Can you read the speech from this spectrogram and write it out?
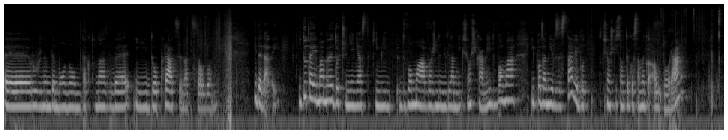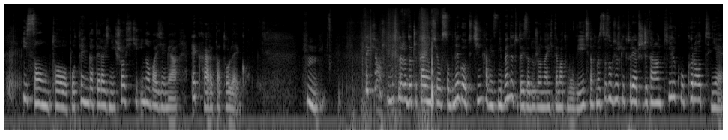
e, różnym demonom, tak to nazwę, i do pracy nad sobą. Idę dalej. I tutaj mamy do czynienia z takimi dwoma ważnymi dla mnie książkami. Dwoma i podam je w zestawie, bo książki są tego samego autora. I są to Potęga teraźniejszości i Nowa Ziemia Eckharta Tolego. Hmm. Te książki myślę, że doczekają się osobnego odcinka, więc nie będę tutaj za dużo na ich temat mówić. Natomiast to są książki, które ja przeczytałam kilkukrotnie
